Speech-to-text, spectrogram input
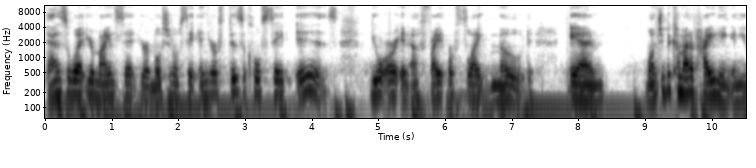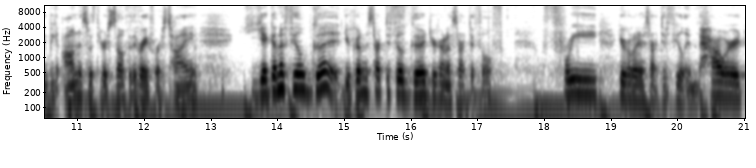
That is what your mindset, your emotional state, and your physical state is. You are in a fight or flight mode. And once you become out of hiding and you be honest with yourself for the very first time, you're gonna feel good. You're gonna start to feel good. You're gonna start to feel free. You're going to start to feel empowered.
